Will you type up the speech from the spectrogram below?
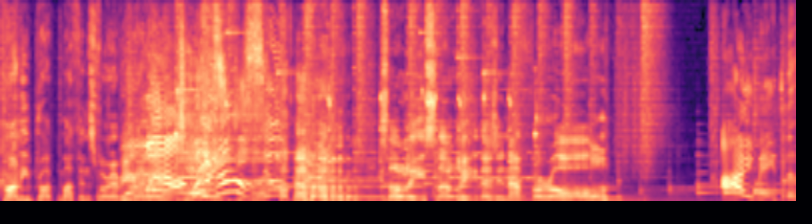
Conni brought muffins for everybody. slowly, slowly, there's enough for all. I made the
